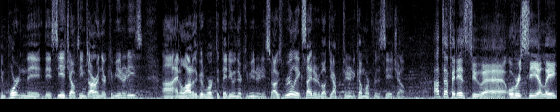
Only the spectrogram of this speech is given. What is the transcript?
important the, the CHL teams are in their communities. Uh, and a lot of the good work that they do in their communities. So I was really excited about the opportunity to come work for the CHL how tough it is to uh, oversee a league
